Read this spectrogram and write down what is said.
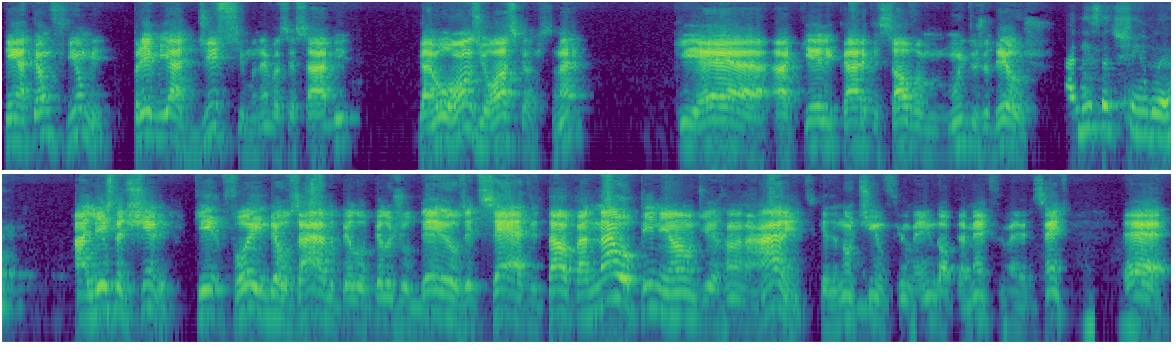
Tem até um filme premiadíssimo, né, você sabe, ganhou 11 Oscars, né? Que é aquele cara que salva muitos judeus. A lista de Schindler. A lista de Schindler, que foi endeusado pelo, pelos judeus, etc. e tal, para, na opinião de Hannah Arendt, dizer, não tinha o filme ainda, obviamente, o filme é recente, é,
